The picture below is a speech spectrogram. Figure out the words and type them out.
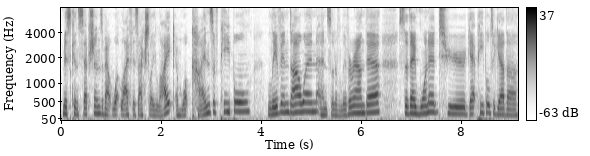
misconceptions about what life is actually like and what kinds of people live in Darwin and sort of live around there. So they wanted to get people together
